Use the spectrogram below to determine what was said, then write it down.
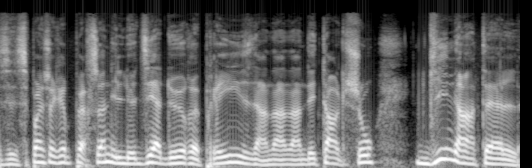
c'est c'est pas un secret pour personne, il le dit à deux reprises dans, dans- dans des talk shows, Guy Nantel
